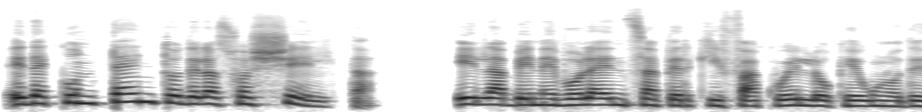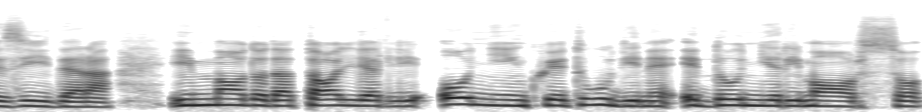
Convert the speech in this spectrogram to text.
ed è contento della sua scelta e la benevolenza per chi fa quello che uno desidera, in modo da togliergli ogni inquietudine ed ogni rimorso,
